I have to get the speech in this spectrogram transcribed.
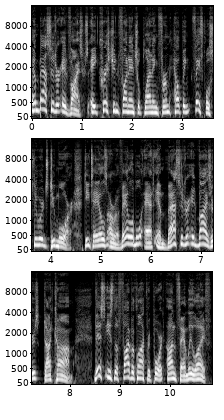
Ambassador Advisors, a Christian financial planning firm helping faithful stewards do more. Details are available at ambassadoradvisors.com. This is the 5 o'clock report on family life.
